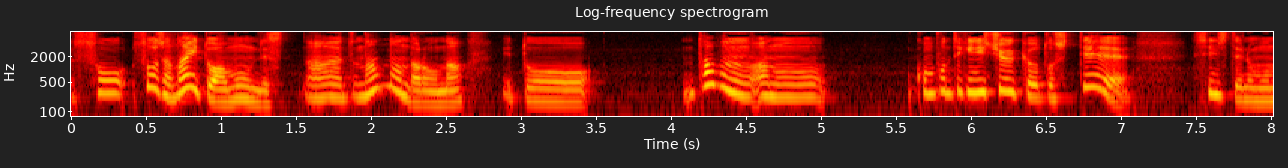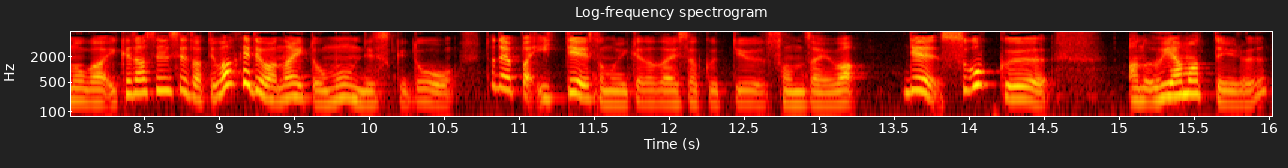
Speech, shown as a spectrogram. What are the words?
そう、そうじゃないとは思うんです。あと何なんだろうな。えっと、多分、あの、根本的に宗教として信じてるものが池田先生だってわけではないと思うんですけど、ただやっぱいて、その池田大作っていう存在は。で、すごく、あの、敬っている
